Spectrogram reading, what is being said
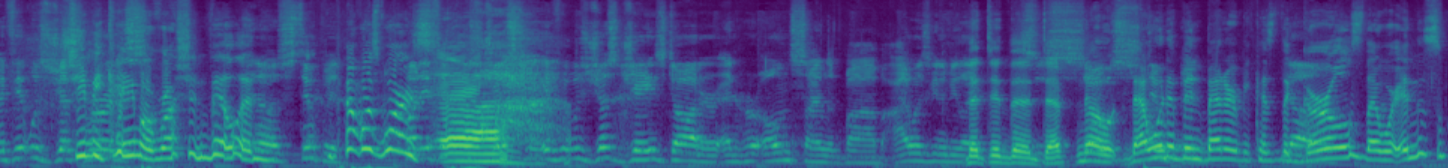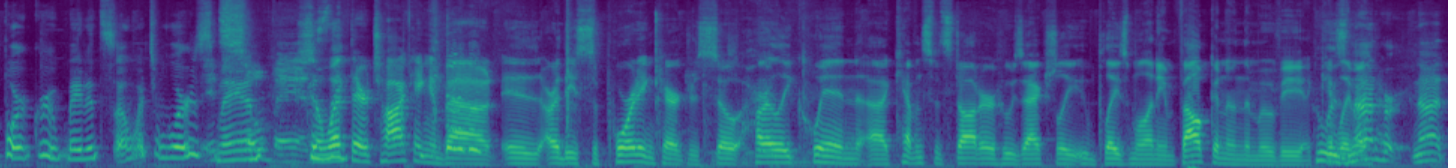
if it was just She her and became s- a Russian villain. No, stupid. That was But worse. if it, was just, if it was just Jay's daughter and her own Silent Bob, I was gonna be like, that did the this is deaf. so no, that would have been better because the No. girls that were in the support group made it so much worse, It's man. so bad. So 'Cause what they- they're talking about is are these supporting characters. So Harley Quinn, uh, Kevin Smith's daughter, who's actually who plays Millennium Falcon in the movie. I who can't is believe I- not her, not,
